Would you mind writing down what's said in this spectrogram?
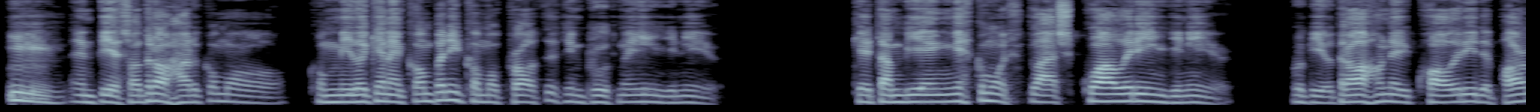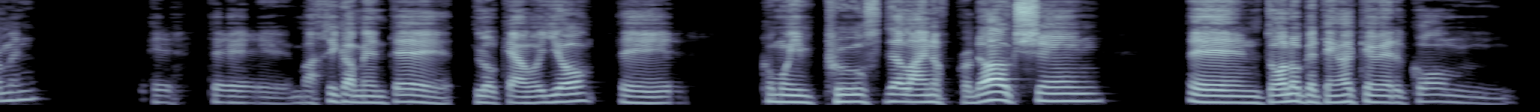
empiezo a trabajar como, con Milliken Company como Process Improvement Engineer, que también es como Splash Quality Engineer, porque yo trabajo en el Quality Department. Este, básicamente lo que hago yo es como improve the line of production, en todo lo que tenga que ver con,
